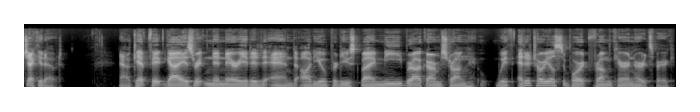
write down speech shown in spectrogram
Check it out. Now, Get Fit Guy is written and narrated and audio produced by me, Brock Armstrong, with editorial support from Karen Hertzberg.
